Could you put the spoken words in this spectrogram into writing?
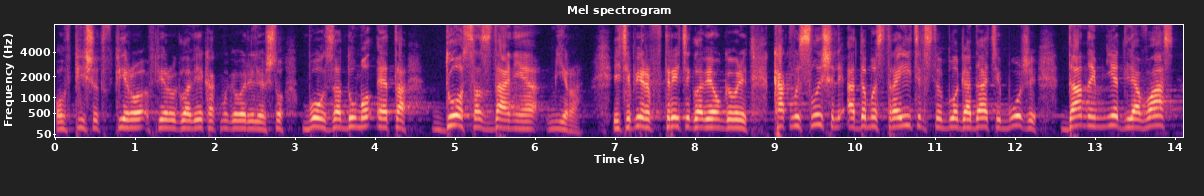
Он пишет в, перво, в первой главе, как мы говорили, что Бог задумал это до создания мира. И теперь в третьей главе он говорит, как вы слышали о домостроительстве благодати Божией, данной мне для вас –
